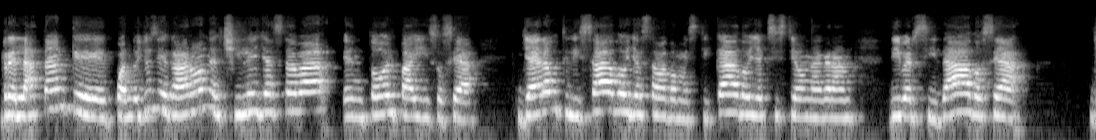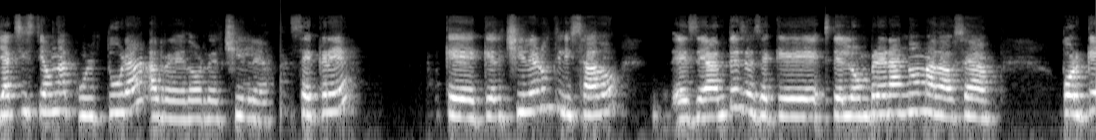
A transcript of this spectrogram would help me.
relatan que cuando ellos llegaron, el chile ya estaba en todo el país, o sea, ya era utilizado, ya estaba domesticado, ya existía una gran diversidad, o sea, ya existía una cultura alrededor del chile. Se cree que, el chile era utilizado desde antes, desde que el hombre era nómada, o sea, porque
